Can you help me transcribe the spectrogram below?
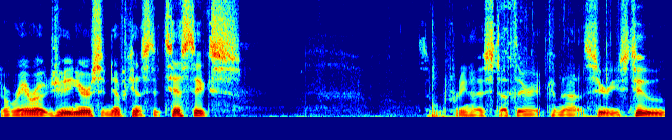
Guerrero Jr. Significant statistics. Some pretty nice stuff there coming out of Series 2.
